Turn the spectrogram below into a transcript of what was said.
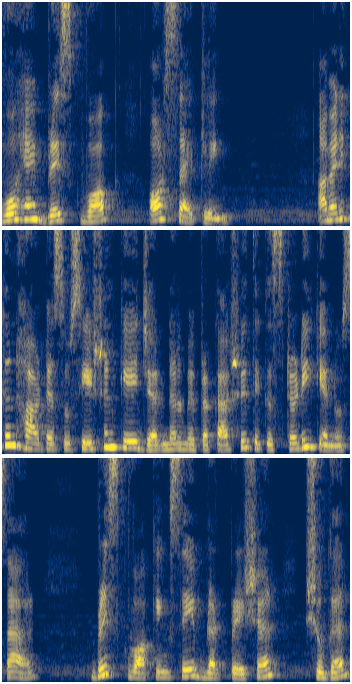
वो हैं ब्रिस्क वॉक और साइकिलिंग। अमेरिकन हार्ट एसोसिएशन के जर्नल में प्रकाशित एक स्टडी के अनुसार, ब्रिस्क वॉकिंग से ब्लड प्रेशर, शुगर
